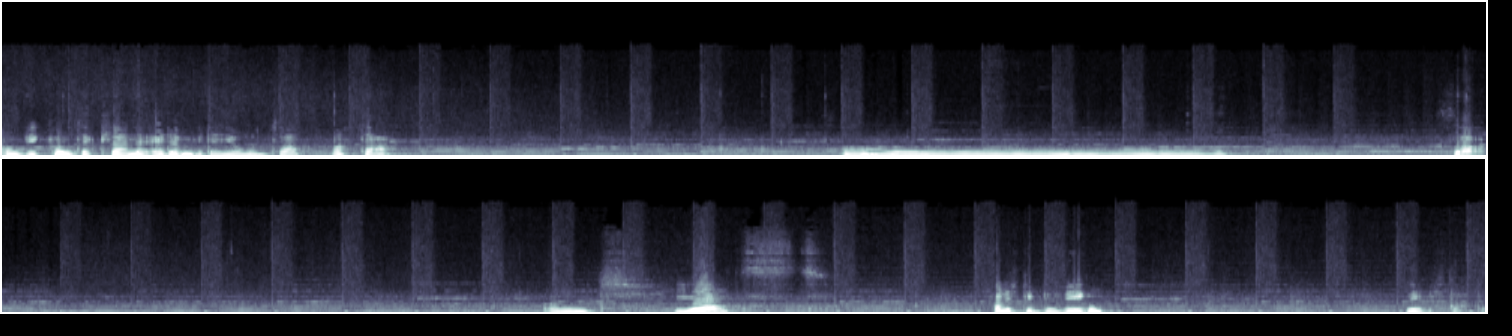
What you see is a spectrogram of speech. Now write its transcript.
Und wie kommt der kleine Adam wieder hier runter? Ach, da. Uh. So. Und jetzt kann ich die bewegen? Nee, ich dachte.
